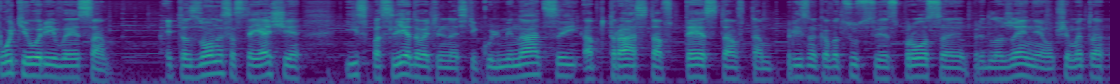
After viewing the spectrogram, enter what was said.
по теории ВСА, это зоны, состоящие из последовательности кульминаций, аптрастов, тестов, там, признаков отсутствия спроса, предложения. В общем, это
